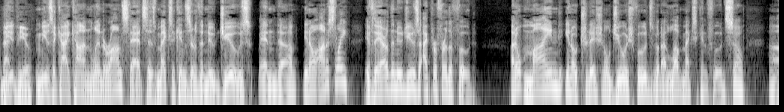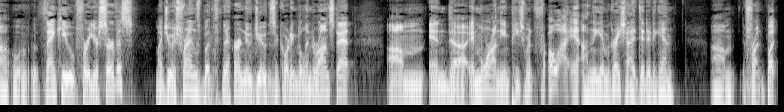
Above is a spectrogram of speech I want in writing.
That Mu- view. Music icon Linda Ronstadt says Mexicans are the new Jews. And, uh, you know, honestly, if they are the new Jews, I prefer the food. I don't mind, you know, traditional Jewish foods, but I love Mexican food. So, uh, thank you for your service, my Jewish friends, but there are new Jews, according to Linda Ronstadt. Um, and, uh, and more on the impeachment. Fr- oh, I, on the immigration. I did it again. Um, front. But,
